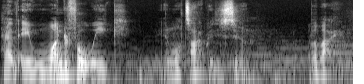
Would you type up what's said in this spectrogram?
Have a wonderful week, and we'll talk with you soon. Bye bye.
